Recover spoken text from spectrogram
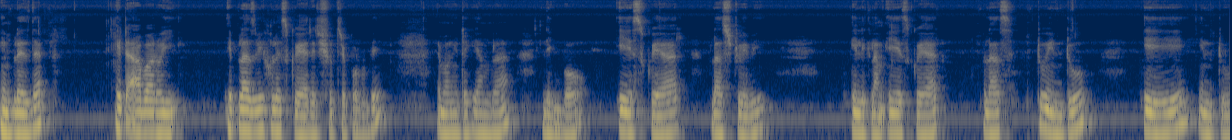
ইমপ্লাইজ দ্যাট এটা আবার ওই এ প্লাস বি হোল স্কোয়ারের সূত্রে পড়বে এবং এটাকে আমরা লিখব a square plus two a b এ লিখলাম a square plus two into a into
